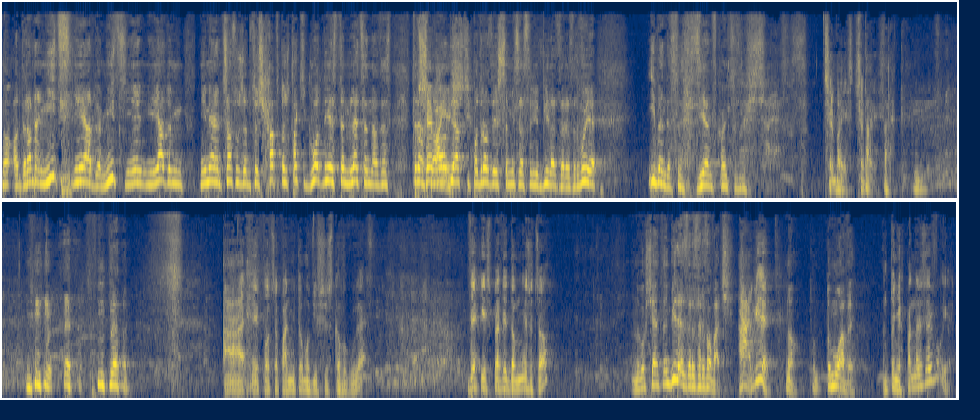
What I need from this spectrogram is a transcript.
no, od rana nic nie jadłem, nic nie, nie jadłem, nie miałem czasu, żeby coś chapnąć. Taki głodny jestem, lecę na teraz, Trzeba na jeść. obiad i po drodze jeszcze myślę sobie bilet zarezerwuję i będę sobie zjem w końcu wreszcie. Jezus. Trzeba jest, trzeba Tak, jest. tak. A y, po co pan mi to mówi wszystko w ogóle? W jakiej sprawie do mnie, że co? No bo chciałem ten bilet zarezerwować. A, bilet. No, do, do Mławy. No to niech pan rezerwuje.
